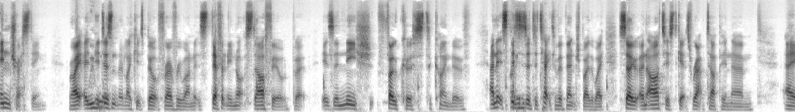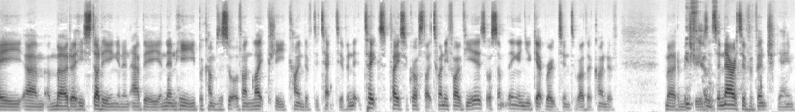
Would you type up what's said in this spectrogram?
interesting, right? It, it doesn't look like it's built for everyone. It's definitely not Starfield, but it's a niche focused kind of. And it's this is a detective adventure, by the way. So an artist gets wrapped up in um, a um, a murder he's studying in an abbey, and then he becomes a sort of unlikely kind of detective, and it takes place across like 25 years or something, and you get roped into other kind of murder mysteries. sounds- It's a narrative adventure game,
